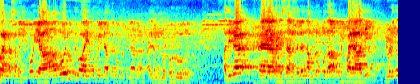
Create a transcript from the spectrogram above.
ഭരണസമിതിക്കോ യാതൊരു ഉത്തരവാദിത്വം ഇല്ലാത്ത രൂപത്തിലാണ് അതിനെ മുന്നോട്ട് കൊണ്ടുപോകുന്നത്. അതിന്റെ അടിസ്ഥാനത്തിൽ നമ്മളിപ്പോൾ ഒരു പരാതി ഇവിടുത്തെ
